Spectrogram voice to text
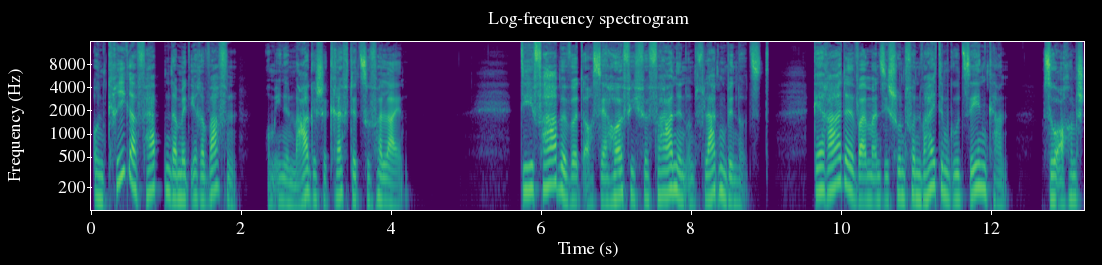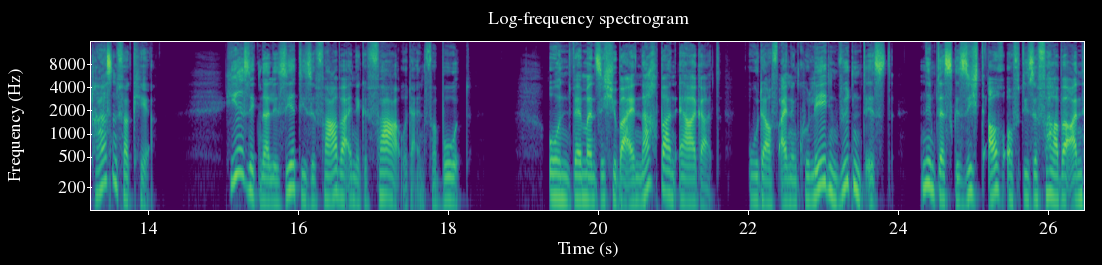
Und Krieger färbten damit ihre Waffen, um ihnen magische Kräfte zu verleihen. Die Farbe wird auch sehr häufig für Fahnen und Flaggen benutzt, gerade weil man sie schon von weitem gut sehen kann, so auch im Straßenverkehr. Hier signalisiert diese Farbe eine Gefahr oder ein Verbot. Und wenn man sich über einen Nachbarn ärgert oder auf einen Kollegen wütend ist, nimmt das Gesicht auch oft diese Farbe an.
